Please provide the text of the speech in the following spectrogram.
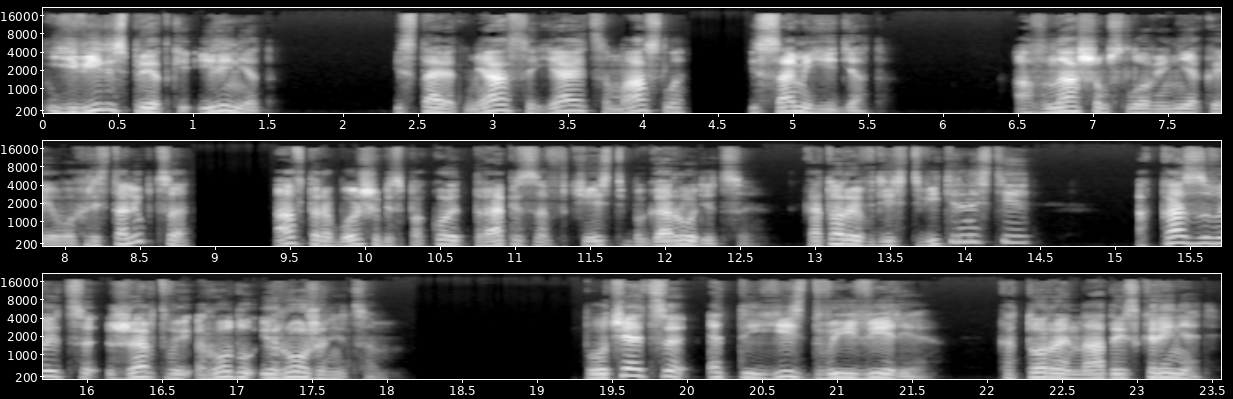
явились предки или нет. И ставят мясо, яйца, масло и сами едят. А в нашем слове некоего христолюбца автора больше беспокоит трапеза в честь Богородицы, которая в действительности оказывается жертвой роду и роженицам. Получается, это и есть двоеверие, которое надо искоренять.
